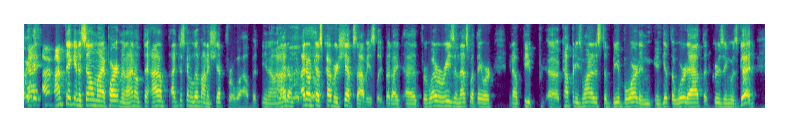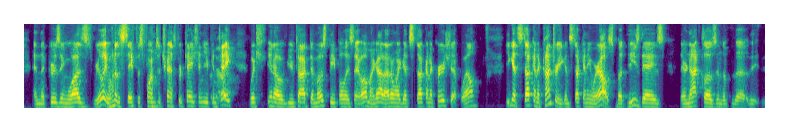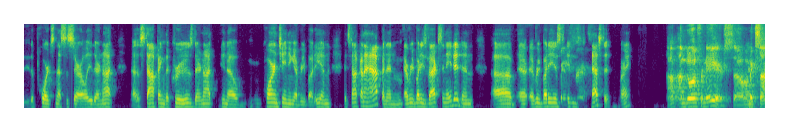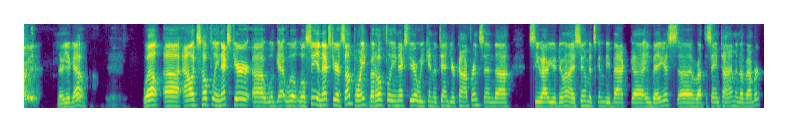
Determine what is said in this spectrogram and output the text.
am thinking of selling my apartment. I don't think I don't. I'm just going to live on a ship for a while. But you know, and I don't. I don't just cover ships, obviously. But I, uh, for whatever reason, that's what they were. You know, pe- uh, companies wanted us to be aboard and, and get the word out that cruising was good, and that cruising was really one of the safest forms of transportation you can take which you know you talk to most people they say oh my god i don't want to get stuck on a cruise ship. Well you get stuck in a country you can stuck anywhere else but these days they're not closing the the, the, the ports necessarily they're not uh, stopping the cruise they're not you know quarantining everybody and it's not going to happen and everybody's vaccinated and uh, everybody is, is tested right? I'm, I'm going for new year's so i'm excited. There you go well, uh, Alex, hopefully next year uh, we'll get we'll we'll see you next year at some point. But hopefully next year we can attend your conference and uh, see how you're doing. I assume it's going to be back uh, in Vegas uh, at the same time in November.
